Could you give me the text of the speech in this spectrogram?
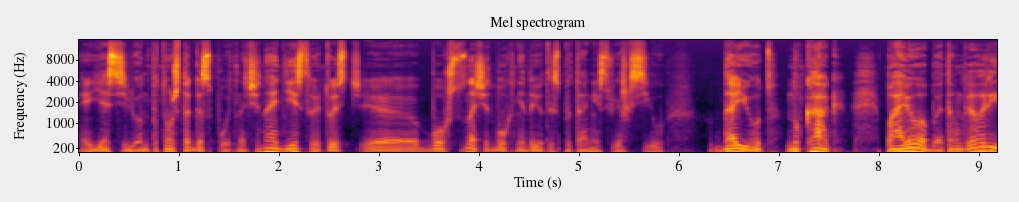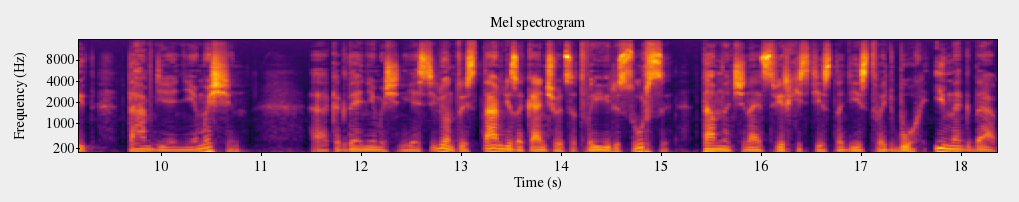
я силен, потому что Господь начинает действовать. То есть э, Бог, что значит Бог не дает испытаний сверх сил? Дает. Ну как? Павел об этом говорит. Там, где я немощен, когда я немощен, я силен. То есть там, где заканчиваются твои ресурсы, там начинает сверхъестественно действовать Бог. Иногда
